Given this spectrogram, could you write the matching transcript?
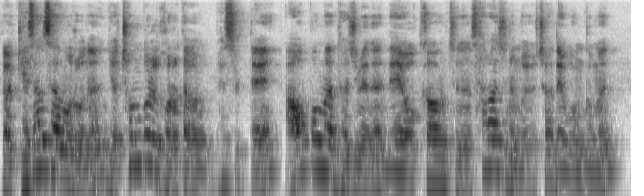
그러니까 계산상으로는 1000불을 걸었다고 했을 때 9번만 더 지면은 내 어카운트는 사라지는 거예요. 그쵸? 내 원금은.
